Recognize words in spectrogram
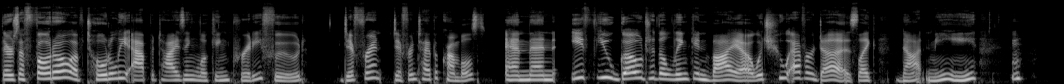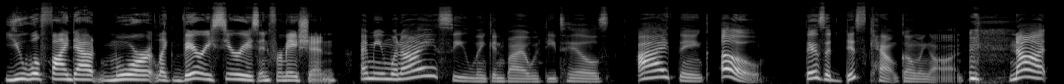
there's a photo of totally appetizing looking pretty food different different type of crumbles. And then if you go to the link in bio which whoever does like not me you will find out more like very serious information. I mean when i see link in bio with details i think oh there's a discount going on. Not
